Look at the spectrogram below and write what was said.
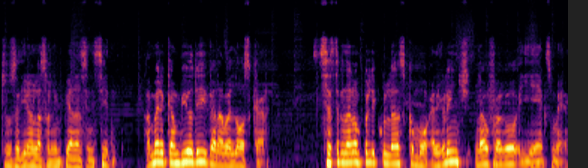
Sucedieron las Olimpiadas en Sydney. American Beauty ganaba el Oscar. Se estrenaron películas como El Grinch, Náufrago y X-Men.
